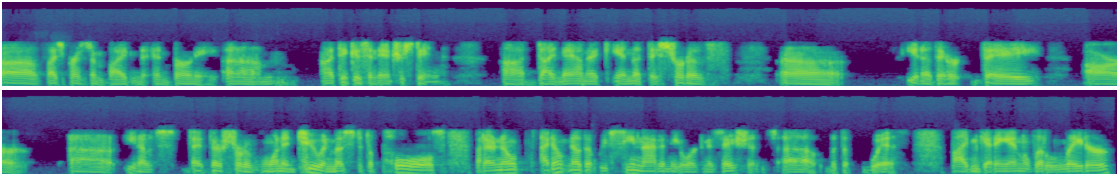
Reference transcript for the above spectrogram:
uh, Vice President Biden and Bernie, um, I think, is an interesting uh, dynamic in that they sort of, uh, you know, they're they are uh, you know, they're sort of one and two in most of the polls, but I don't know, I don't know that we've seen that in the organizations, uh, with the, with Biden getting in a little later.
